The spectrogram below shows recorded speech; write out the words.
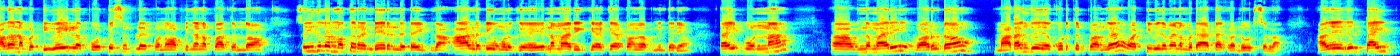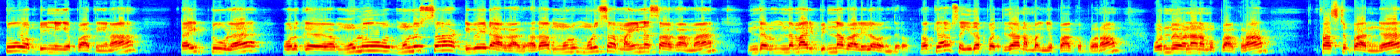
அதை நம்ம டிவைடில் போட்டு சிம்ப்ளை பண்ணுவோம் அப்படின்னு தானே பார்த்துருந்தோம். ஸோ இதில் மொத்தம் ரெண்டே ரெண்டு டைப் தான். ஆல்ரெடி உங்களுக்கு என்ன மாதிரி கே கேட்பாங்க அப்படின்னு தெரியும். டைப் ஒன்னா இந்த மாதிரி வருடம் மடங்கு இதை கொடுத்துருப்பாங்க. வட்டி விதமே நம்ம டேட்டா கண்டுபிடிச்சிடலாம். அதே இது டைப் டூ அப்படின்னு நீங்கள் பார்த்தீங்கன்னா டைப் டூவில் உங்களுக்கு முழு முழுசாக டிவைட் ஆகாது. அதாவது முழு முழுசாக மைனஸ் ஆகாமல் இந்த இந்த மாதிரி பின்ன வேலையில் வந்துடும் ஓகே ஸோ இதை பற்றி தான் நம்ம இங்கே பார்க்க போகிறோம் ஒன் பை ஒன்னாக நம்ம பார்க்கலாம். ஃபஸ்ட்டு பாருங்கள்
